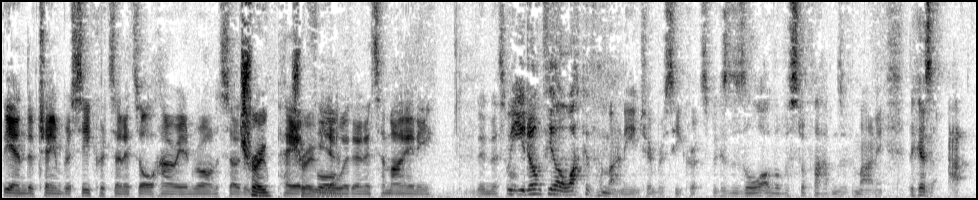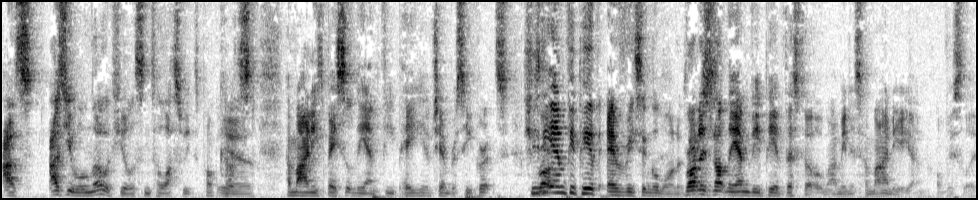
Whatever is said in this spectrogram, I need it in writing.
the end of Chamber of Secrets and it's all Harry and Ron, so they True, pay true, it yeah. forward and it's Hermione in this But one. you don't feel a lack of Hermione in Chamber of Secrets because there's a lot of other stuff that happens with Hermione. Because as as you will know if you listen to last week's podcast, Hermione's basically the MVP of Chamber of Secrets. She's Ron, the MVP of every single one of Ron these. is not the MVP of this film. I mean, it's Hermione again, obviously.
